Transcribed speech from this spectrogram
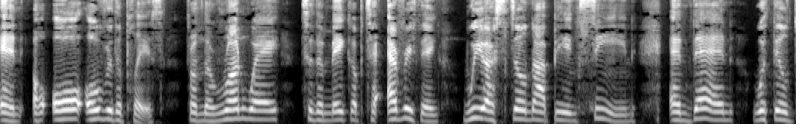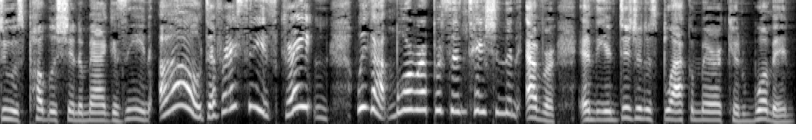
and all over the place from the runway to the makeup to everything we are still not being seen. And then what they'll do is publish in a magazine oh diversity is great and we got more representation than ever. And the indigenous black american woman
